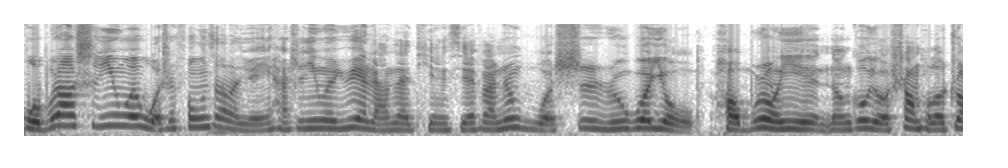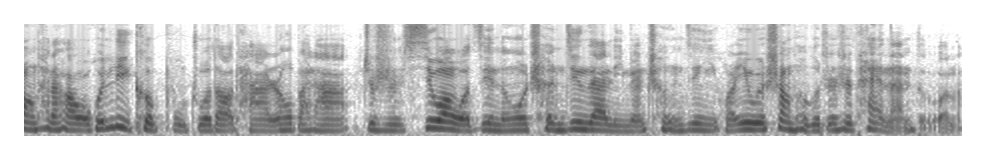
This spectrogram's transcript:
我不知道是因为我是风象的原因，还是因为月亮在天蝎。反正我是，如果有好不容易能够有上头的状态的话，我会立刻捕捉到它，然后把它，就是希望我自己能够沉浸在里面，沉浸一会儿。因为上头的真是太难得了。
